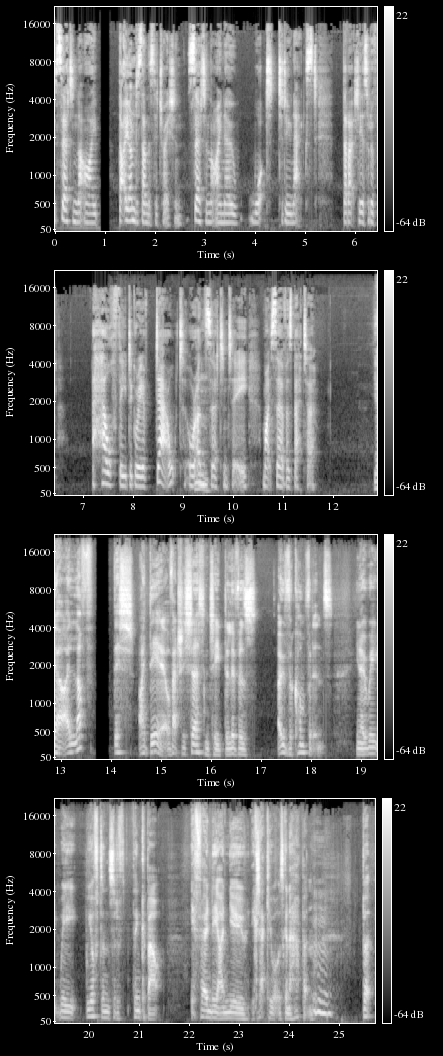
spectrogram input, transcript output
certain that I that I understand the situation, certain that I know what to do next, that actually a sort of a healthy degree of doubt or hmm. uncertainty might serve us better. Yeah, I love this idea of actually certainty delivers overconfidence. You know, we, we, we often sort of think about if only I knew exactly what was going to happen. But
